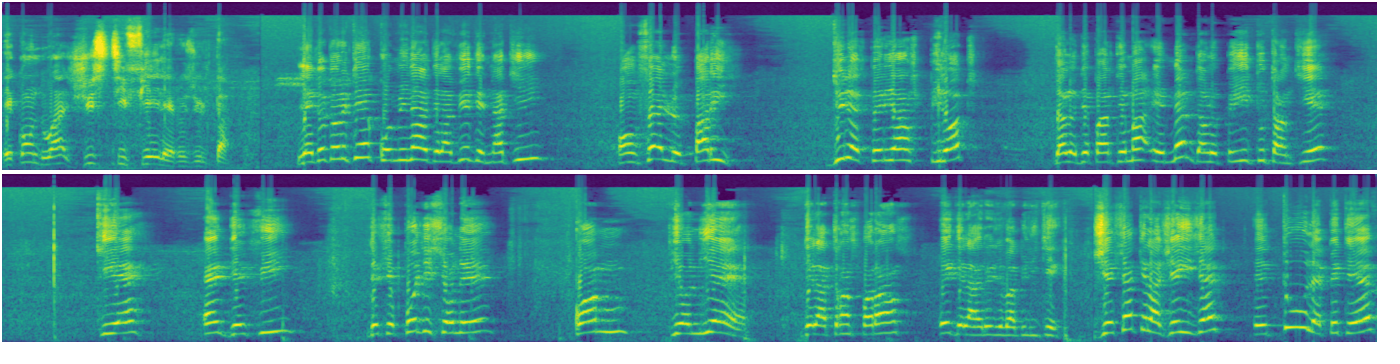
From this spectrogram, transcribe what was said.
et qu'on doit justifier les résultats. Les autorités communales de la ville de Nati ont fait le pari d'une expérience pilote dans le département et même dans le pays tout entier, qui est un défi de se positionner comme pionnière de la transparence et de la réservabilité. Je sais que la GIZ et tous les PTF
